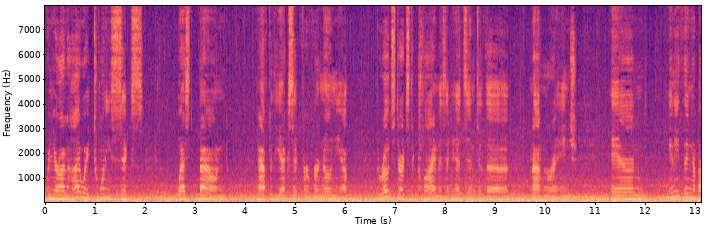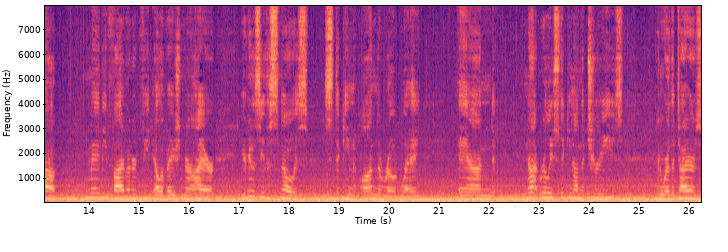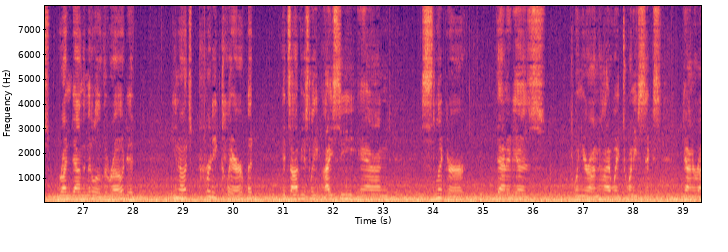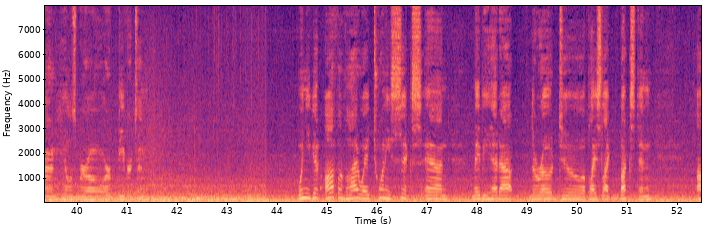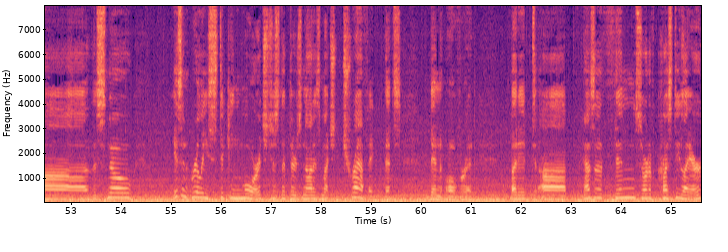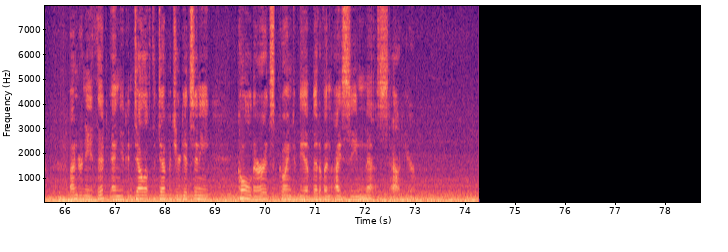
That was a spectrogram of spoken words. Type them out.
When you're on Highway 26 westbound, after the exit for Vernonia, the road starts to climb as it heads into the mountain range. And anything about maybe 500 feet elevation or higher, you're going to see the snow is sticking on the roadway and not really sticking on the trees. And where the tires run down the middle of the road, it, you know, it's pretty clear, but it's obviously icy and slicker than it is when you're on Highway 26 down around Hillsboro or Beaverton. When you get off of Highway 26 and maybe head out the road to a place like Buxton, uh, the snow isn't really sticking more. It's just that there's not as much traffic that's been over it. But it uh, has a thin, sort of crusty layer underneath it, and you can tell if the temperature gets any colder, it's going to be a bit of an icy mess out here.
